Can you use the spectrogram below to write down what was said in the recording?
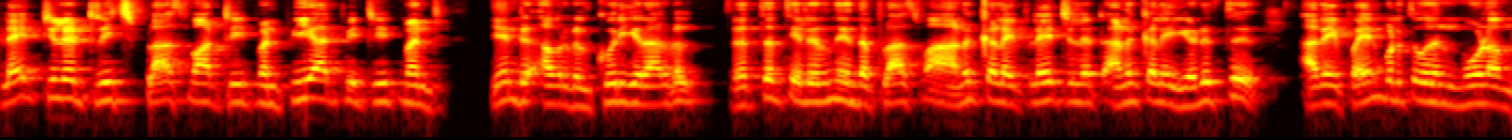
platelet rich plasma treatment PRP treatment என்று அவர்கள் கூறுகிறார்கள். இரத்தத்திலிருந்து இந்த பிளாஸ்மா அணுக்களை பிளேட்டிலட் அணுக்களை எடுத்து அதை பயன்படுத்துவதன் மூலம்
